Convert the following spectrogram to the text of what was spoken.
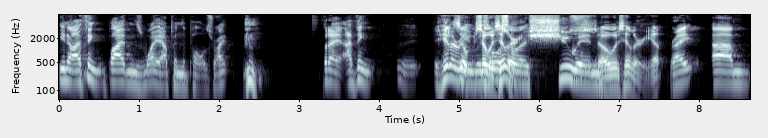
you know, I think Biden's way up in the polls, right? but I, I think Hillary So- was so also Hillary. a shoe in. so was Hillary. Yep. right? Um,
